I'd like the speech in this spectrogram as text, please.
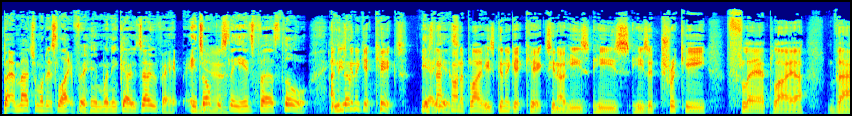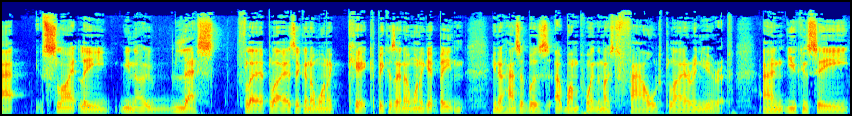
But imagine what it's like for him when he goes over it. It's Yeah. obviously his first thought. and He he's looked- going to get kicked. Yeah, He's he kind of player. He's going to get kicked. You know, he's he's he's a tricky flair player that slightly, you know, less flair players are going to want to kick because they don't want to get beaten. You know, Hazard was at one point the most fouled player in Europe, and you can see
